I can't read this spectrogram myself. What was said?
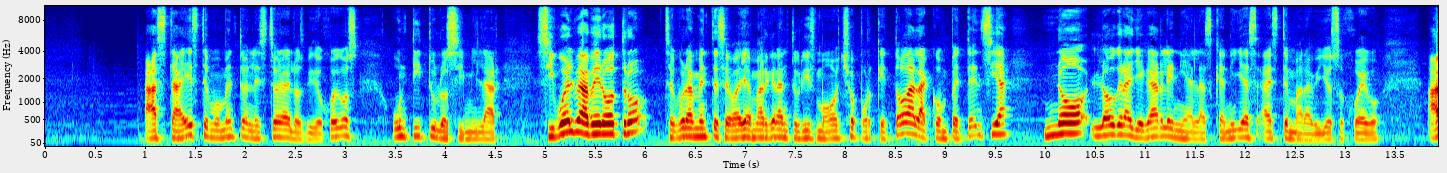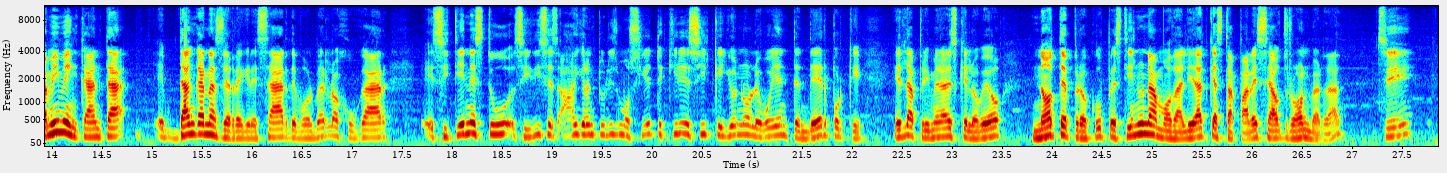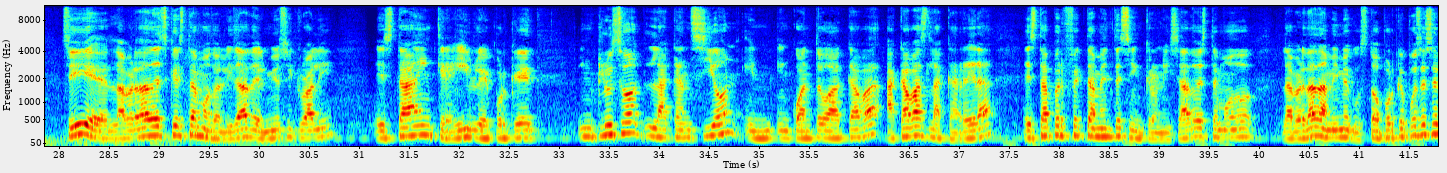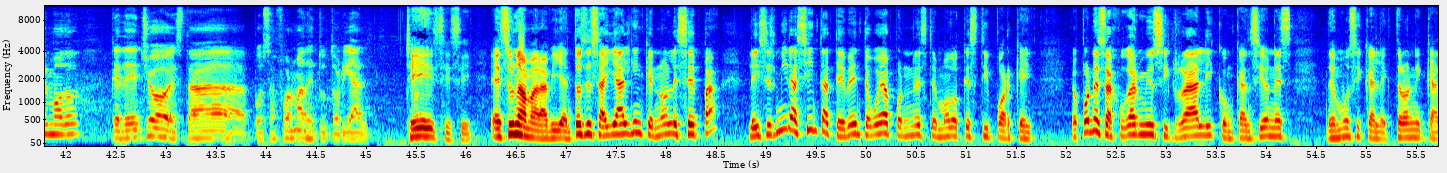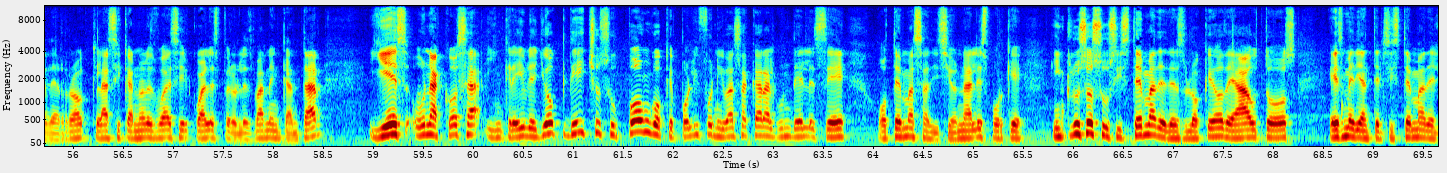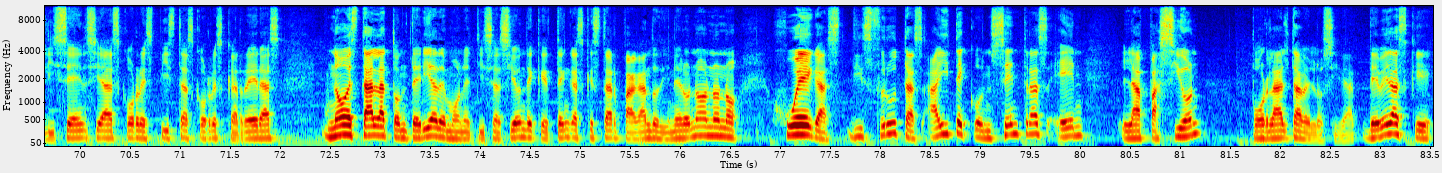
hasta este momento en la historia de los videojuegos un título similar. Si vuelve a haber otro, seguramente se va a llamar Gran Turismo 8 porque toda la competencia no logra llegarle ni a las canillas a este maravilloso juego. A mí me encanta, eh, dan ganas de regresar, de volverlo a jugar. Eh, si tienes tú, si dices, ay, Gran Turismo 7, quiere decir que yo no le voy a entender porque es la primera vez que lo veo, no te preocupes, tiene una modalidad que hasta parece Outrun, ¿verdad? Sí, sí, eh, la verdad es que esta modalidad del Music Rally está increíble porque incluso la canción en, en cuanto acaba, acabas la carrera, está perfectamente sincronizado. Este modo, la verdad a mí me gustó porque pues es el modo que de hecho está pues a forma de tutorial. Sí, sí, sí. Es una maravilla. Entonces hay alguien que no le sepa, le dices, mira, siéntate, ven, te voy a poner este modo que es tipo arcade. Lo pones a jugar Music Rally con canciones de música electrónica, de rock clásica, no les voy a decir cuáles, pero les van a encantar. Y es una cosa increíble. Yo de hecho supongo que Polyphony va a sacar algún DLC o temas adicionales porque incluso su sistema de desbloqueo de autos es mediante el sistema de licencias, corres pistas, corres carreras no está la tontería de monetización de que tengas que estar pagando dinero. No, no, no. Juegas, disfrutas, ahí te concentras en la pasión por la alta velocidad. De veras que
